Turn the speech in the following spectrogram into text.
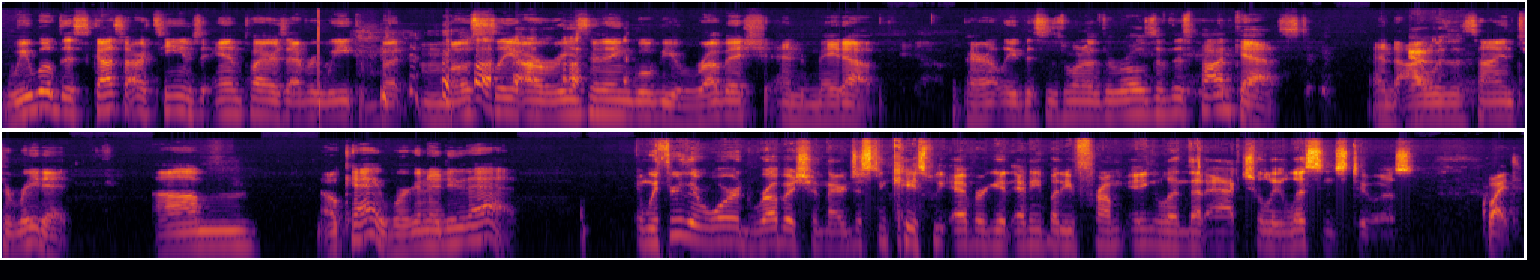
we will discuss our teams and players every week, but mostly our reasoning will be rubbish and made up. Apparently, this is one of the rules of this podcast, and I was assigned to read it. Um, okay, we're gonna do that and we threw the word rubbish in there just in case we ever get anybody from England that actually listens to us. Quite,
